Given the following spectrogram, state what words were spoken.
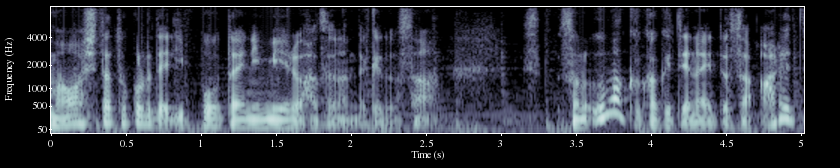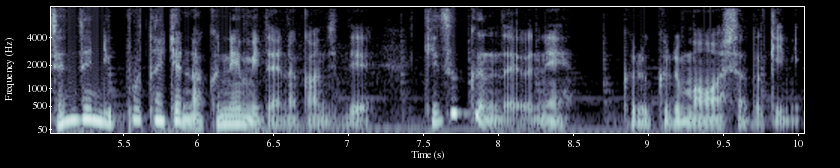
回したところで立方体に見えるはずなんだけどさ、そのうまく書けてないとさあれ全然立方体じゃなくねみたいな感じで気づくんだよね。くるくる回した時に。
